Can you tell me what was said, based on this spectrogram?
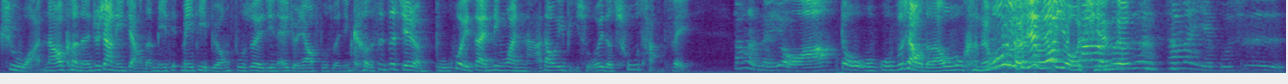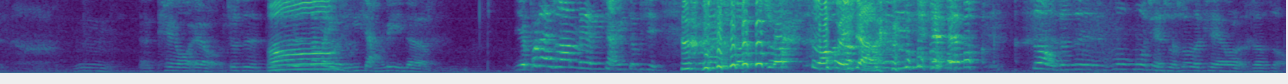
去玩，然后可能就像你讲的，媒体媒体不用付税金，agent 要付税金，可是这些人不会再另外拿到一笔所谓的出场费。当然没有啊！但，我我不晓得啊，我可能会有些比较有钱的，他们也不是，嗯呃 KOL，就是不是那么有影响力的，也不能说他没有影响力，对不起，说是要跪下是一些这种就是目目前所说的 KOL 这种，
